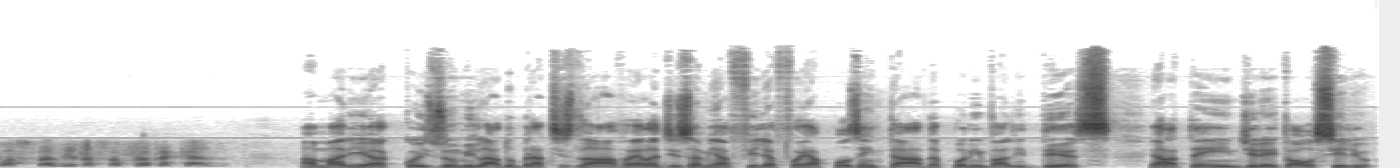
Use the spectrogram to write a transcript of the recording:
possam fazer da sua própria casa. A Maria Koizumi, lá do Bratislava, ela diz: A minha filha foi aposentada por invalidez. Ela tem direito ao auxílio?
